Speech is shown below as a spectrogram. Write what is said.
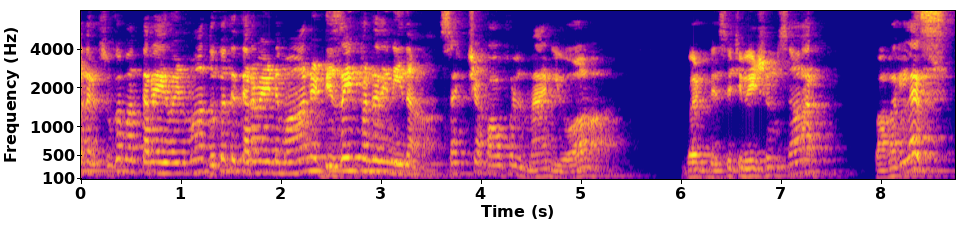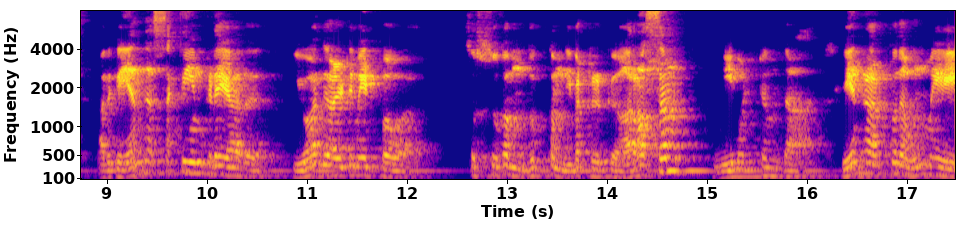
அதற்கு சுகமம் தர வேண்டுமா துக்கத்தை தர வேண்டுமான்னு டிசைன் பண்றது நீதான். Such a powerful man you are but the situations are powerless அதுக்கு எந்த சக்தியும் கிடையாது. You are the ultimate power so சுகம் துக்கம் இவற்றிற்கு அரசன். நீ மட்டும்தான் என்ற அற்புத உண்மையை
